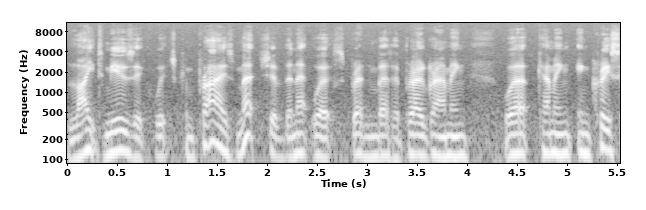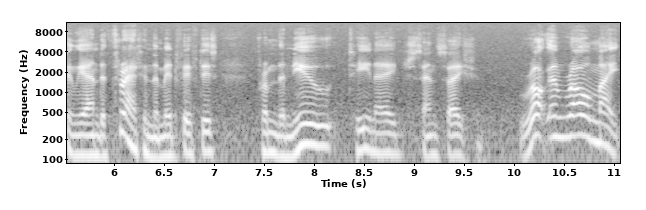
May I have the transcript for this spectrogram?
light music which comprise much of the network's bread and butter programming were coming increasingly under threat in the mid 50s from the new teenage sensation. Rock and roll, mate.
